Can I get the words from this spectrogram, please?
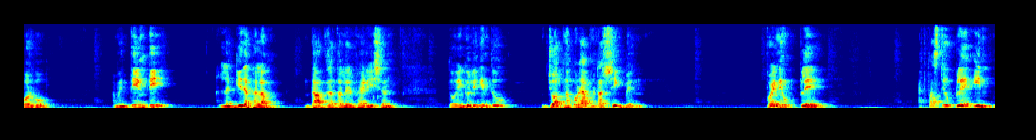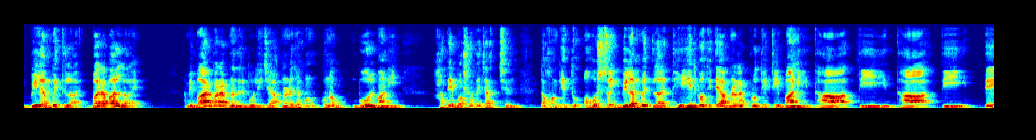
পর্ব আমি তিনটি লগ্গি দেখালাম, দাদরা তালের ভ্যারিয়েশন তো এগুলি কিন্তু যত্ন করে আপনারা শিখবেন। When you play, at first you play in বিলম্বিত লয় বরাবর লয় আমি বারবার আপনাদের বলি যে, আপনারা যখন কোনো বোল বাণী হাতে বসাতে চাচ্ছেন, তখন কিন্তু অবশ্যই বিলম্বিত লয় ধীর গতিতে আপনারা প্রতিটি বাণী, ধা, তি ধা, তি তে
